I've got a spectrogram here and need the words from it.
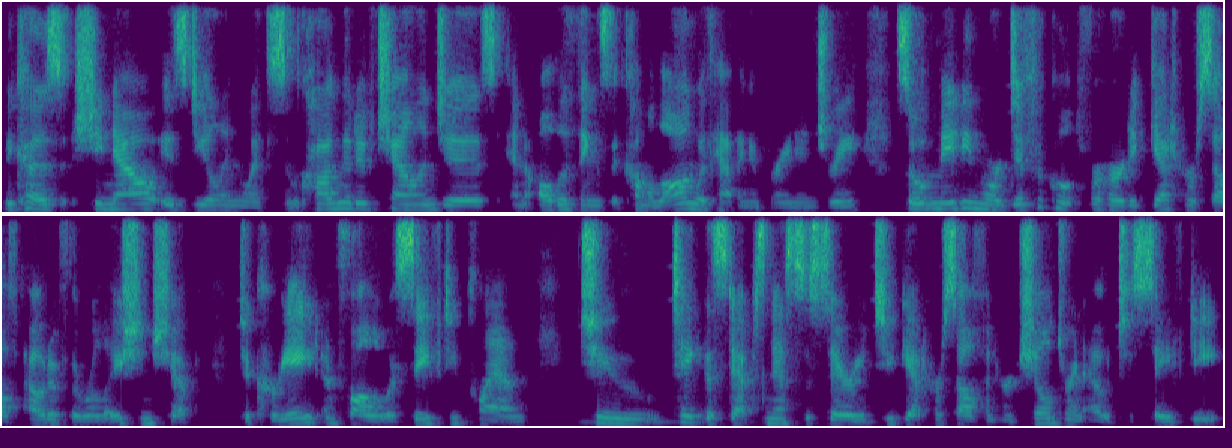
because she now is dealing with some cognitive challenges and all the things that come along with having a brain injury. So it may be more difficult for her to get herself out of the relationship, to create and follow a safety plan to take the steps necessary to get herself and her children out to safety.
